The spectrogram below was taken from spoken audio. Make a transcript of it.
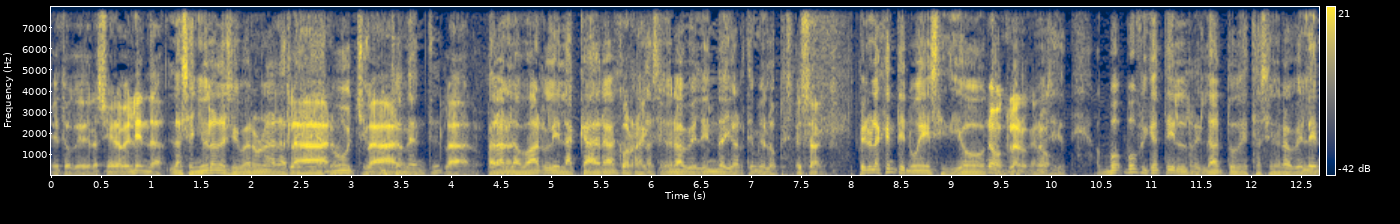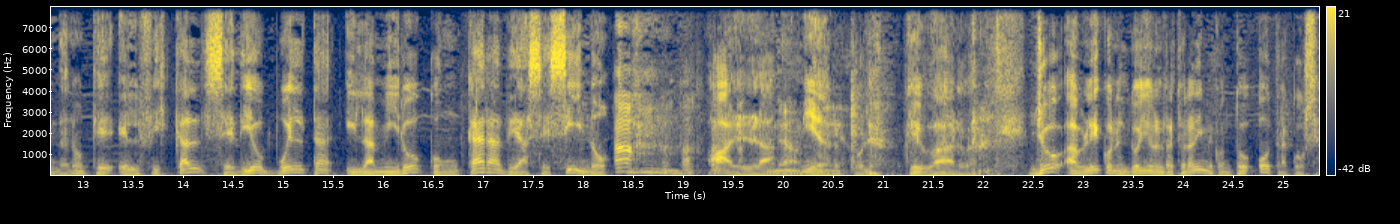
esto que de la señora Belenda. La señora la llevaron a la Claro, claro, justamente, claro, para claro. lavarle la cara a la señora Belenda y Artemio López. Exacto. Pero la gente no es idiota. No, claro que no. Vos, vos fíjate el relato de esta señora Belenda, ¿no? Que el fiscal se dio vuelta y la miró con cara de asesino. A la No, miércoles. Qué bárbaro. Yo hablé con el dueño del restaurante y me contó otra cosa.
